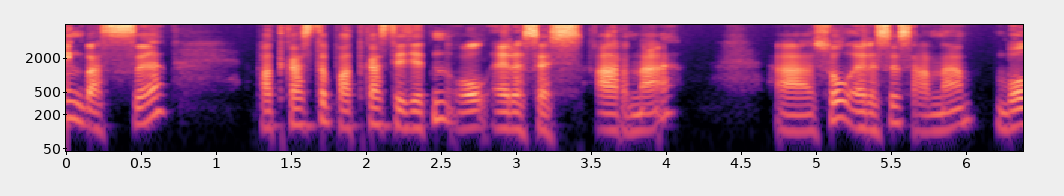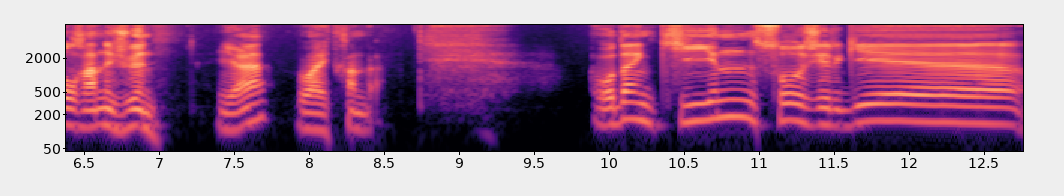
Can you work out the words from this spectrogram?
ең бастысы подкастты подкаст ететін ол рсс арна ә, сол рсс арна болғаны жөн иә былай айтқанда одан кейін сол жерге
